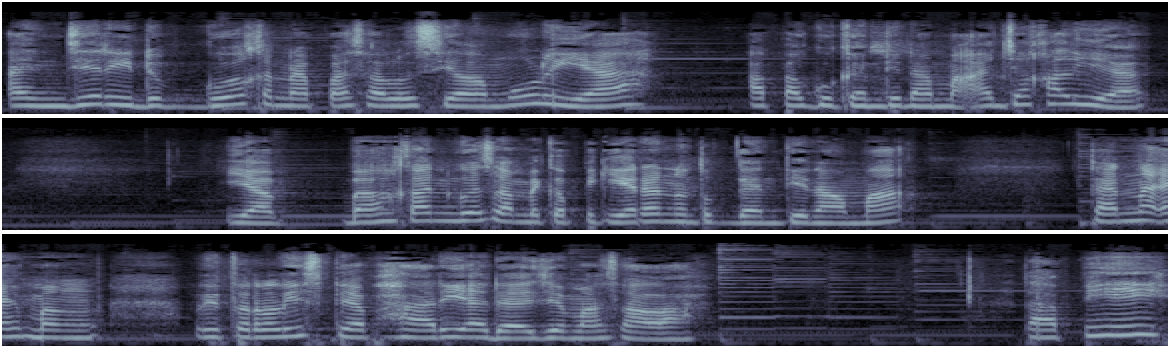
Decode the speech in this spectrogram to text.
Anjir hidup gue kenapa selalu sial mulu ya? Apa gue ganti nama aja kali ya? Ya bahkan gue sampai kepikiran untuk ganti nama karena emang literally setiap hari ada aja masalah. Tapi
